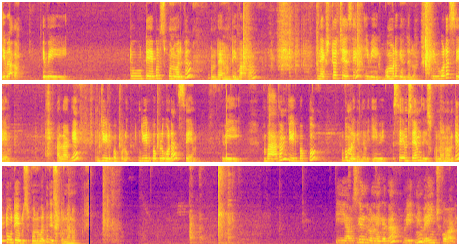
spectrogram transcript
ఇవి బాదం. ఇవి టూ టేబుల్ స్పూన్ వరకు ఉంటాయన్నమాట ఈ బాదం. నెక్స్ట్ వచ్చేసి ఇవి గుమ్మడి గింజలు. ఇవి కూడా సేమ్. అలాగే జీడిపప్పులు. జీడిపప్పులు కూడా సేమ్. ఇవి బాదం జీడిపప్పు గుమ్మడి గింజలు. ఇవి సేమ్ సేమ్ తీసుకున్నాను. అంటే టూ టేబుల్ స్పూన్ వరకు తీసుకున్నాను. ఈ అవిసె గింజలు ఉన్నాయి కదా వీటిని వేయించుకోవాలి.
